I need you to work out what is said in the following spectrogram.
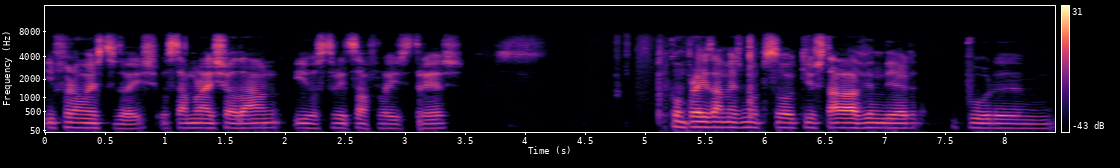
E foram estes dois, o Samurai Showdown e o Streets of Rage 3. Comprei-os à mesma pessoa que os estava a vender por, um,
